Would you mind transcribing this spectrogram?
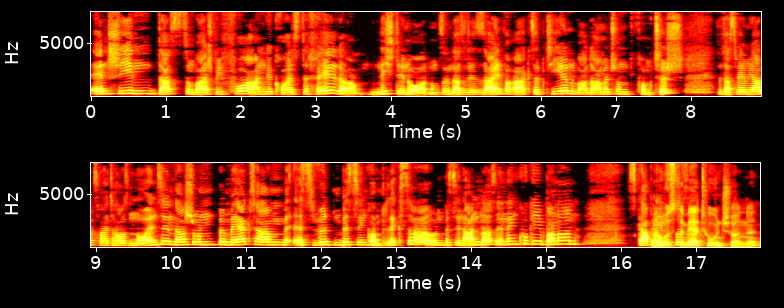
entschieden, dass zum Beispiel vorangekreuzte Felder nicht in Ordnung sind. Also dieses einfache Akzeptieren war damit schon vom Tisch, sodass wir im Jahr 2019 da schon bemerkt haben, es wird ein bisschen komplexer und ein bisschen anders in den Cookie-Bannern. Es gab Man musste mehr tun schon, ne?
